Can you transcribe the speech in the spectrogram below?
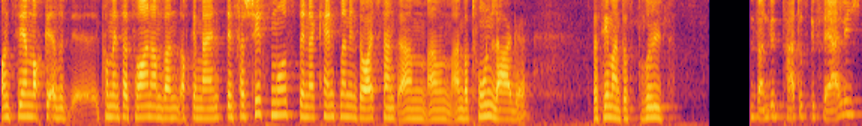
Und sie haben auch, also äh, Kommentatoren haben dann auch gemeint, den Faschismus, den erkennt man in Deutschland ähm, ähm, an der Tonlage dass jemand das brüllt. Wann wird Pathos gefährlich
